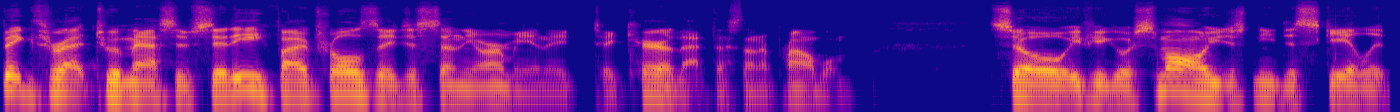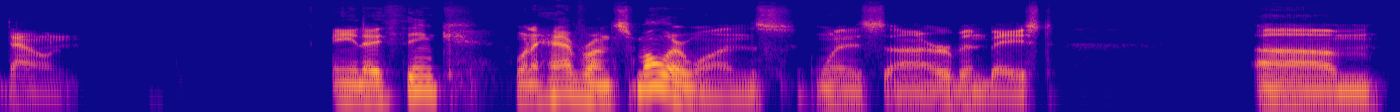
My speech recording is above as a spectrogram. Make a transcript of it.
Big threat to a massive city, five trolls, they just send the army and they take care of that. That's not a problem. So if you go small, you just need to scale it down. And I think when I have run smaller ones, when it's uh, urban based, um,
